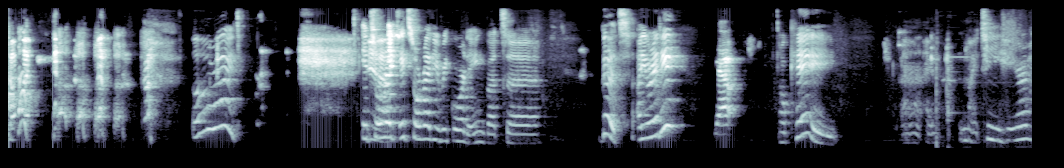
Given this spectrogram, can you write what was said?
All right. It's Yeah. already it's already recording, but uh, good. Are you ready? yeah. Okay. Uh, I have my tea here.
